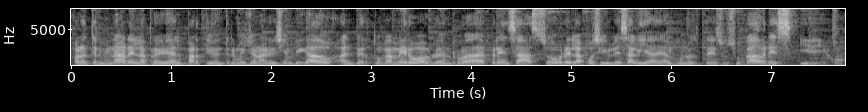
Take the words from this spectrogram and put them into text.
Para terminar, en la previa del partido entre Millonarios y Envigado, Alberto Gamero habló en rueda de prensa sobre la posible salida de algunos de sus jugadores y dijo:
